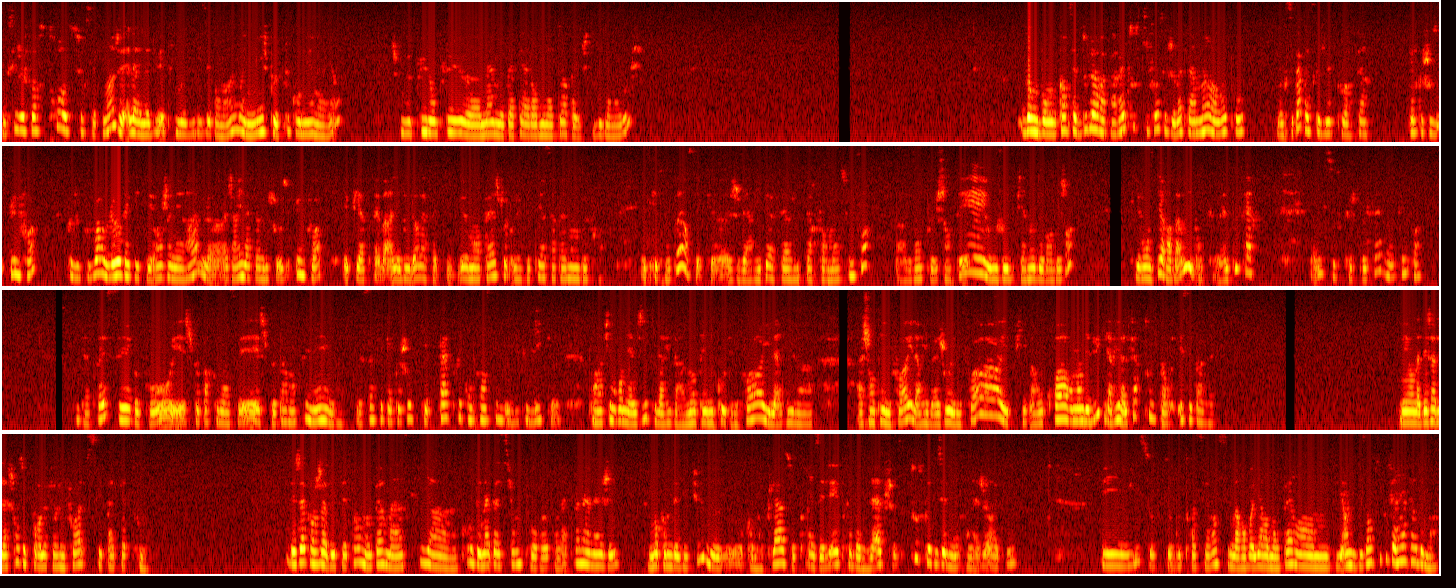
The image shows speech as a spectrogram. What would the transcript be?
Donc si je force trop sur cette main, elle, a dû être immobilisée pendant un mois et demi, je pouvais plus conduire ni rien. Je pouvais plus non plus euh, même me taper à l'ordinateur quand j'utilise la main gauche. Donc bon, quand cette douleur apparaît, tout ce qu'il faut, c'est que je mette la main en repos. Donc c'est pas parce que je vais pouvoir faire quelque chose une fois que je vais pouvoir le répéter. En général, euh, j'arrive à faire une chose une fois, et puis après, bah, les douleurs, la fatigue m'empêchent de le répéter un certain nombre de fois. Et ce qui est trompeur, c'est que je vais arriver à faire une performance une fois. Par exemple, chanter ou jouer du piano devant des gens. Qui vont se dire, ah bah oui, donc euh, elle peut le faire. Bah oui, sauf que je peux le faire qu'une fois. Après, c'est repos et je peux pas recommencer et je peux pas m'entraîner. Ça, c'est quelque chose qui est pas très compréhensible du public. Pour un fibromyalgique, il arrive à monter une côte une fois, il arrive à, chanter une fois, il arrive à jouer une fois, et puis ben, on croit, on en déduit qu'il arrive à le faire tout le temps, et c'est pas vrai. Mais on a déjà de la chance de pouvoir le faire une fois, c'est pas le cas de tout le monde. Déjà quand j'avais 7 ans, mon père m'a inscrit à un cours de natation pour qu'on apprenne à nager. Moi, comme d'habitude, euh, comme en classe, très ailée, très bonne élève, tout ce que disait le maître nageur et tout. Et oui, sauf qu'au bout de trois séances, il m'a renvoyé à mon père en, lui disant qu'il pouvait rien faire de moi.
